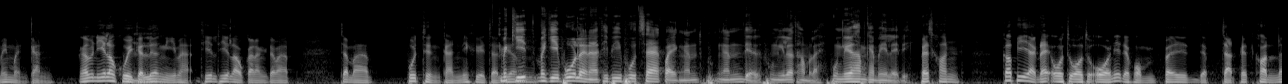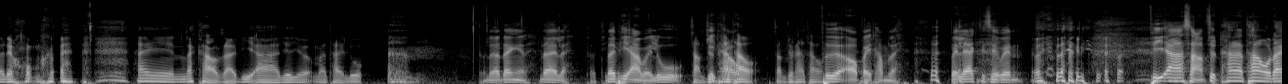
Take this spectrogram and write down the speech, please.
ไม่เหมือนกันงั้นวันนี้เราคุยกันเรื่องนี้มาที่ที่เรากำลังจะมาจะมาพูดถึงกันนี่คือจะเมื่เรื่อองกี้เมื่อกี้พูดเลยนะที่พี่พูดแทรกไปงั้นงั้นเดี๋ยวพรุ่งนี้เราทำอะไรพรุ่งนี้เราทำแคมเปญอะไรดีเพจคอน ก็พี่อยากได้ O to O to O นี่เดี๋ยวผมไปเดี๋ยวจัดเพจคอนแล้วเดี๋ยวผม ให้นักข่าวสาย BR เยอะๆ มาถ่ายรูป แล้วได้ไง ได้เลยโทษทีได้ PR ไวลูสามจุดห้าเท่าสามจุดห้าเท่า เพื่อเอาไปทำอะไร ไปแลกที่เซเว่น PR 3.5เท่าได้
